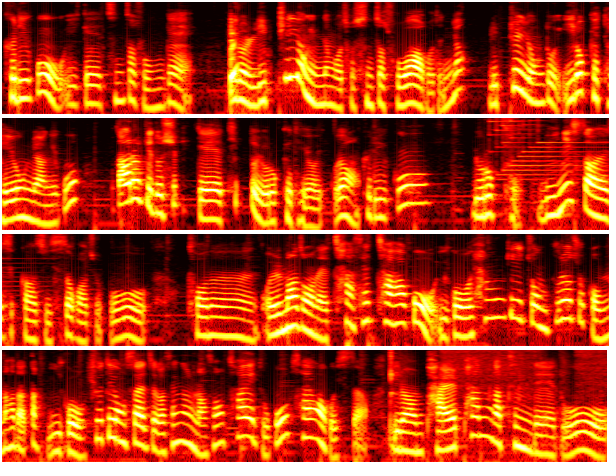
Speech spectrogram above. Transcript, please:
그리고 이게 진짜 좋은 게 이런 리필용 있는 거 저 진짜 좋아하거든요. 리필용도 이렇게 대용량이고 따르기도 쉽게 팁도 이렇게 되어 있고요. 그리고 이렇게 미니 사이즈까지 있어가지고 저는 얼마 전에 차 세차하고 이거 향기 좀 뿌려줄 거 없나 하다 딱 이거 휴대용 사이즈가 생각나서 차에 두고 사용하고 있어요. 이런 발판 같은 데에도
